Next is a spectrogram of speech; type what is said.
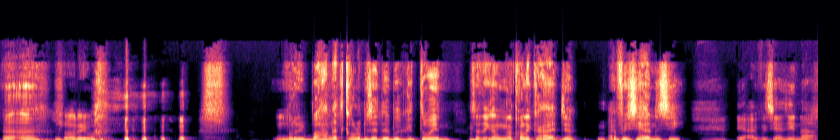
Heeh, sorry banget. Ngeri banget kalau bisa dibegituin. Saya tinggal ngeklik aja. Efisiensi. Ya efisiensi. Nah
